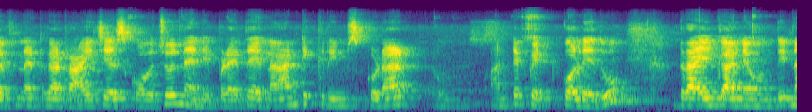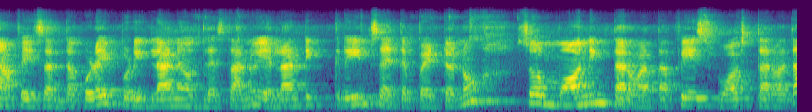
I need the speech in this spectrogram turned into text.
డెఫినెట్గా ట్రై చేసుకోవచ్చు. నేను ఇప్పుడైతే ఎలాంటి క్రీమ్స్ కూడా అంటే పెట్టుకోలేదు. డ్రైగానే ఉంది నా ఫేస్ అంతా కూడా. ఇప్పుడు ఇలానే వదిలేస్తాను. ఎలాంటి క్రీమ్స్ అయితే పెట్టను. సో మార్నింగ్ తర్వాత ఫేస్ వాష్ తర్వాత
